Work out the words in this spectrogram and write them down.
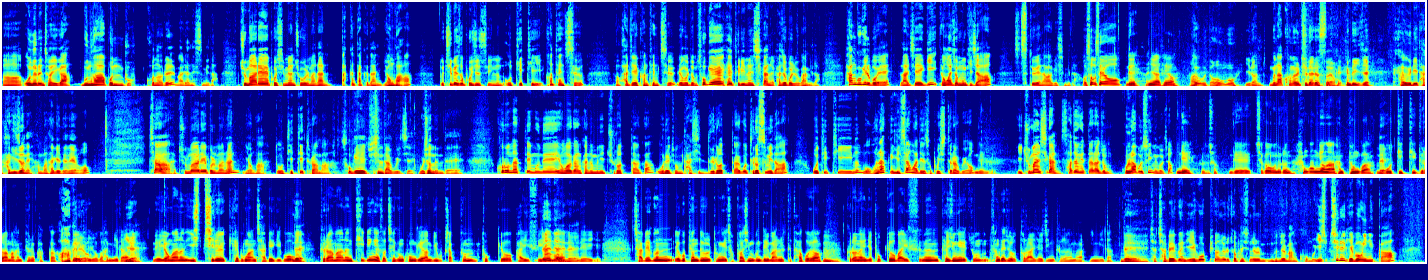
어, 오늘은 저희가 문화본부 코너를 마련했습니다. 주말에 보시면 좋을 만한 따끈따끈한 영화, 또 집에서 보실 수 있는 OTT 컨텐츠, 어, 화제의 컨텐츠 이런 걸 좀 소개해 드리는 시간을 가져보려고 합니다. 한국일보의 라지애기 영화 전문 기자 스튜디오에 나와 계십니다. 어서 오세요. 네, 안녕하세요. 아유, 너무 이런 문화 코너를 기다렸어요. 근데 이제 가을이 다 가기 전에 한번 하게 되네요. 자, 주말에 볼 만한 영화, 또 OTT 드라마 소개해 주신다고 이제 모셨는데, 코로나 때문에 영화관 가는 분이 줄었다가 올해 좀 다시 늘었다고 들었습니다. OTT는 뭐 워낙 일상화돼서 보시더라고요. 네, 네. 이 주말 시간 사정에 따라 좀 골라볼 수 있는 거죠? 네, 그렇죠. 네, 제가 오늘은 한국 영화 한 편과 네. OTT 드라마 한 편을 각각 아, 소개해 그래요? 드리려고 합니다. 예. 네, 영화는 27일 개봉한 자백이고 네. 드라마는 티빙에서 최근 공개한 미국 작품 도쿄 바이스입니다. 네네네. 네, 예. 자백은 예고편 등을 통해 접하신 분들이 많을 듯 하고요. 음. 그러나 이제 도쿄 바이스는 대중에게 좀 상대적으로 덜 알려진 드라마입니다. 네. 자, 자백은 예고편으로 접하시는 분들 많고, 뭐 27일 개봉이니까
